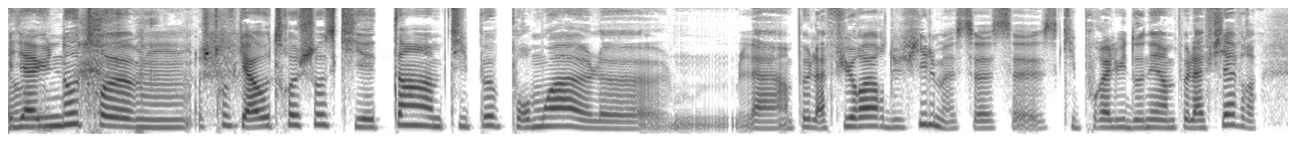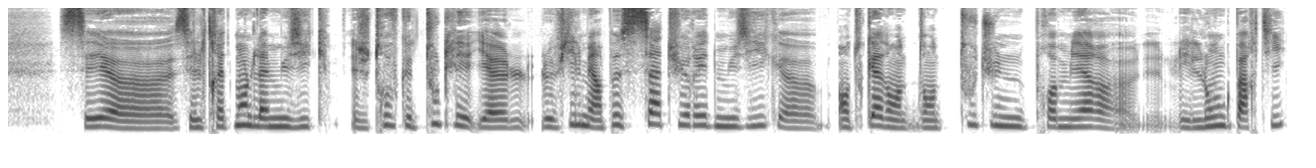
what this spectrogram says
il y a une autre, euh, je trouve qu'il y a autre chose qui éteint un petit peu pour moi le, un peu la fureur du film, ce, ce, qui pourrait lui donner un peu la fièvre. Euh, c'est le traitement de la musique. Et je trouve que toutes les, y a, le film est un peu saturé de musique, euh, en tout cas dans, dans toute une première, les longues parties.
